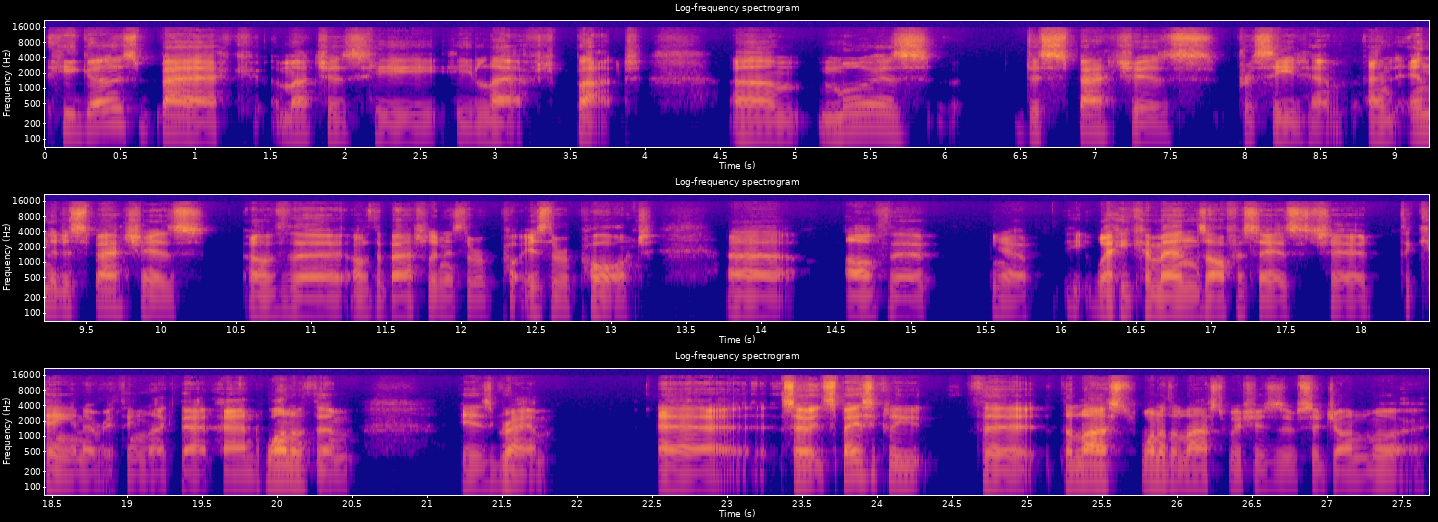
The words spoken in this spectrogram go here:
he goes back much as he he left, but um, Moore's dispatches precede him, and in the dispatches of the of the battle, is the repo- is the report uh, of the you know where he commends officers to the king and everything like that, and one of them is Graham. Uh, so it's basically the the last one of the last wishes of Sir John Moore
